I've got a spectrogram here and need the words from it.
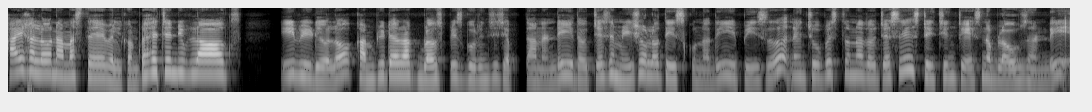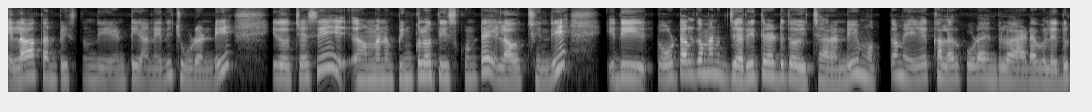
హాయ్ హలో నమస్తే. Welcome to H N D vlogs. ఈ వీడియోలో కంప్యూటర్ వర్క్ బ్లౌజ్ పీస్ గురించి చెప్తానండి. ఇది వచ్చేసి మీషోలో తీసుకున్నది ఈ పీస్. నేను చూపిస్తున్నది వచ్చేసి స్టిచ్చింగ్ చేసిన బ్లౌజ్ అండి. ఎలా కనిపిస్తుంది ఏంటి అనేది చూడండి. ఇది వచ్చేసి మనం పింక్లో తీసుకుంటే ఇలా వచ్చింది. ఇది టోటల్గా మనకు జరీ థ్రెడ్తో ఇచ్చారండి. మొత్తం ఏ కలర్ కూడా ఇందులో యాడ్ అవ్వలేదు.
